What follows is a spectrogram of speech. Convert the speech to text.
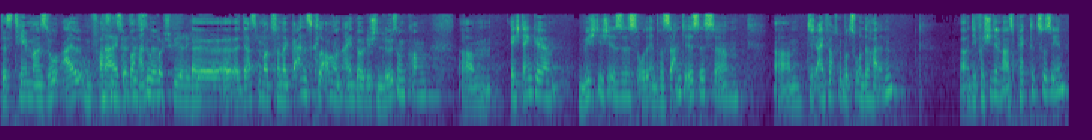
das Thema so allumfassend Nein, zu behandeln. Äh, äh, dass wir zu einer ganz klaren und eindeutigen Lösung kommen. Ähm, ich denke, wichtig ist es oder interessant ist es, ähm, ähm, sich einfach darüber zu unterhalten, äh, die verschiedenen Aspekte zu sehen.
